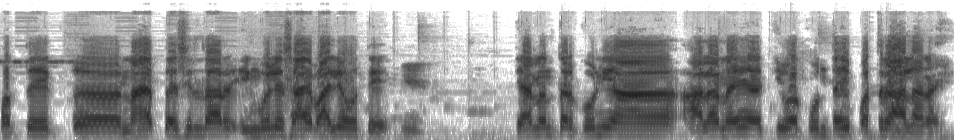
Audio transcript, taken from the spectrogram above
फक्त एक अं, नायब तहसीलदार इंगोले साहेब आले होते. त्यानंतर कोणी आला नाही किंवा कोणताही पत्र आला नाही.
